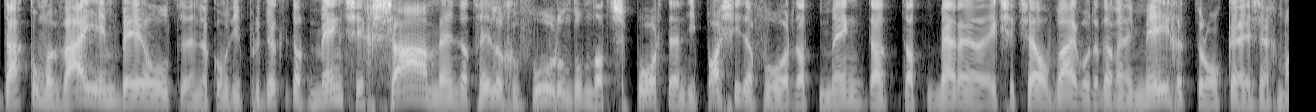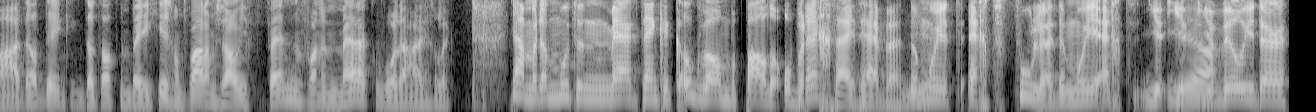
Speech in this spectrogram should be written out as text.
daar komen wij in beeld en dan komen die producten. Dat mengt zich samen en dat hele gevoel rondom dat sport en die passie daarvoor. Dat mengt dat, dat merk XXL, wij worden dan meegetrokken, zeg maar. Dat denk ik dat dat een beetje is. Want waarom zou je fan van een merk worden eigenlijk? Ja, maar dan moet een merk denk ik ook wel een bepaalde oprechtheid hebben. Dan moet je het echt voelen. Dan moet je echt, je, je, je wil je er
